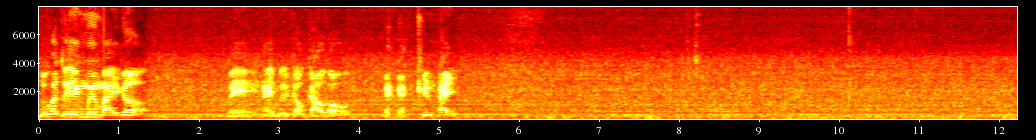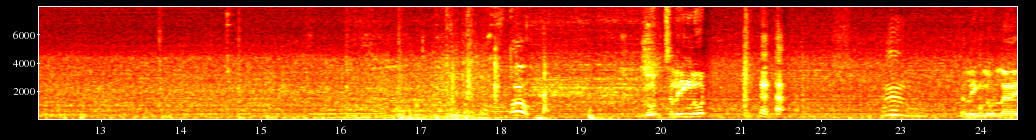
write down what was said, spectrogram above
รู้ว่าตัวเองมือใหม่ก็แม่ให้มือเก่าๆเขาขึ้นให้ โอ้หลุด สลิงหลุด สลิงหลุดเลย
